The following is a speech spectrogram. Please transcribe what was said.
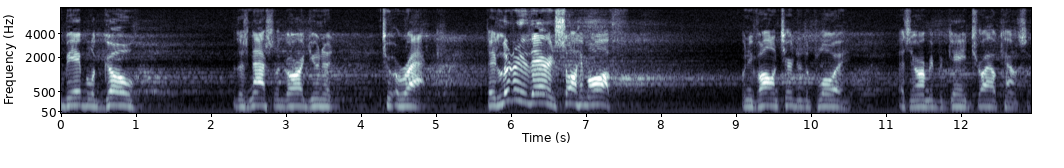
be able to go with his National Guard unit to Iraq. They literally there and saw him off when he volunteered to deploy as the Army Brigade Trial Counsel.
